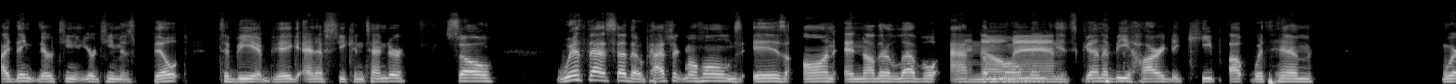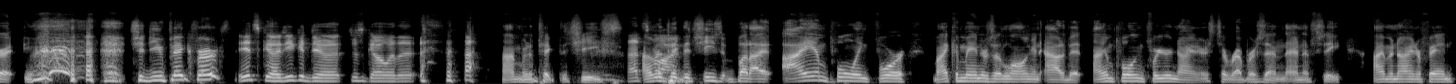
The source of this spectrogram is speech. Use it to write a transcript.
I think their team, your team, is built to be a big NFC contender. So, With that said, though, Patrick Mahomes is on another level at I the moment. man. It's gonna be hard to keep up with him. Where should you pick first? It's good. You could do it. Just go with it. I'm gonna pick the Chiefs. That's I'm gonna pick the Chiefs, but I I am pulling for my Commanders are long and out of it. I'm pulling for your Niners to represent the NFC. I'm a Niner fan.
